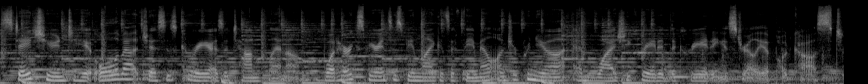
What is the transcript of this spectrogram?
Stay tuned to hear all about Jess's career as a town planner, what her experience has been like as a female entrepreneur, and why she created the Creating Australia podcast.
